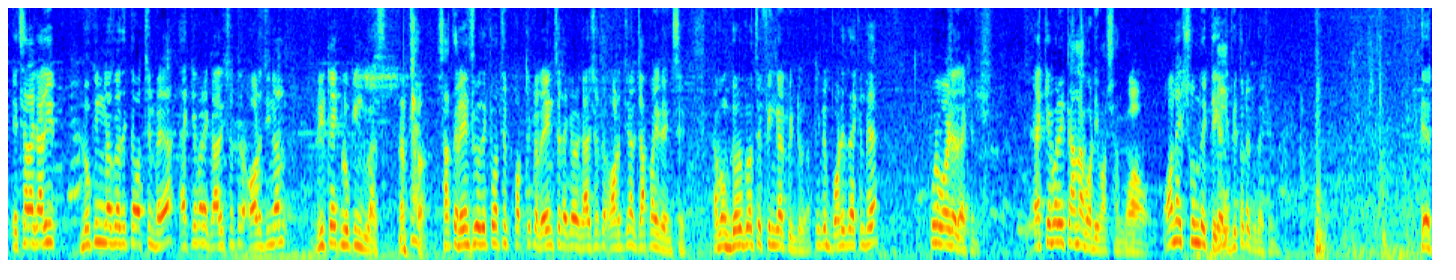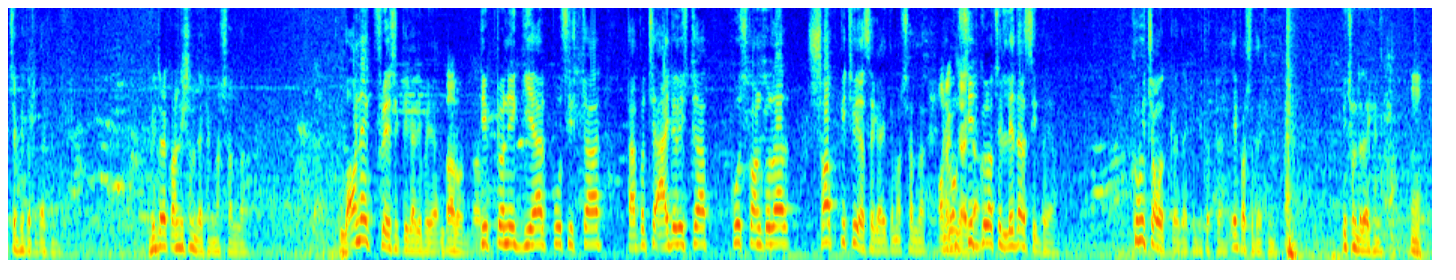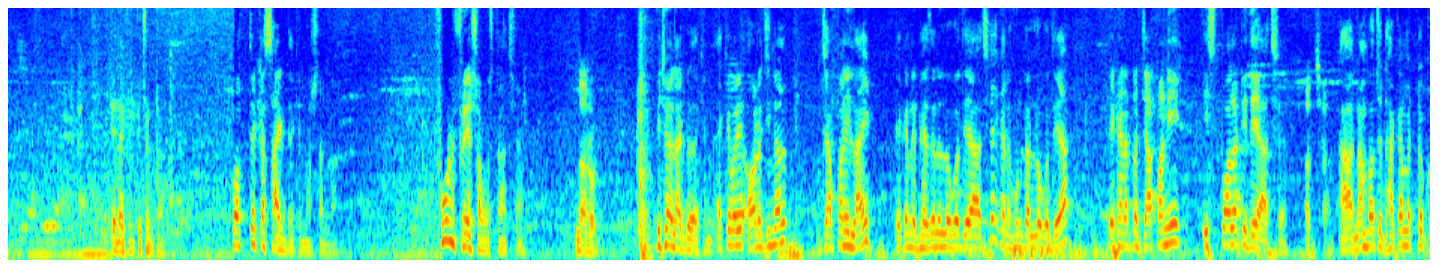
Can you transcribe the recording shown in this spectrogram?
এছাড়া গাড়ির লুকিং গ্লাসগুলো দেখতে পাচ্ছেন ভাইয়া? একেবারে গাড়ির সাথে অরিজিনাল রিটেক লুকিং গ্লাস আচ্ছা। সাথে রেঞ্জগুলো দেখতে পাচ্ছেন প্রত্যেকটা রেঞ্জের একেবারে গাড়ির সাথে অরিজিনাল জাপানি রেঞ্জে এবং ডোরগুলো হচ্ছে ফিঙ্গারপ্রিন্ট ডোর আপনি একটু বডি দেখেন ভাইয়া? পুরো বডিটা দেখেন। একেবারেই টানা বডি মার্শাল ওয়াও অনেক সুন্দর একটি গাড়ি। ভিতরটা দেখেন। এই হচ্ছে ভিতরটা দেখেন। ভিতরে কন্ডিশন দেখেন মার্শাল্লাহ অনেক ফ্রেশ একটি গাড়ি ভাইয়া। টিপটনিক গিয়ার পুশ স্টার্ট তারপর হচ্ছে আইডল স্টাপ কুচ কন্ট্রোলার সব কিছুই আছে গাড়িতে মার্শাল্লাহ এবং। সিটগুলো হচ্ছে লেদার সিট ভাইয়া। খুবই চমৎকার দেখেন ভিতরটা। এই পাশে দেখেন। পিছনটা দেখেন। এই দেখেন পিছনটা। প্রত্যেকটা সাইড দেখেন মার্শাল্লাহ ফুল ফ্রেশ অবস্থা আছে। দারুণ। পিছনে লাগবে দেখেন। একেবারে অরিজিনাল জাপানি লাইট এখানে ভেজেলের লোগো দেওয়া আছে এখানে হুন্ডার লোগো দেওয়া এখানে আপনার জাপানি স্পলাটি দেওয়া আছে। আচ্ছা। আর নাম্বার হচ্ছে ঢাকা মেট্রো ঘ।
